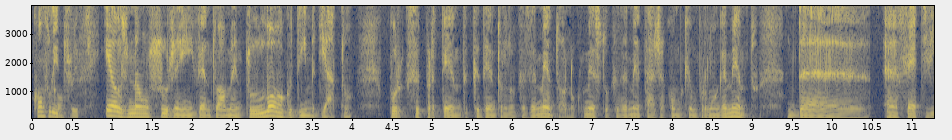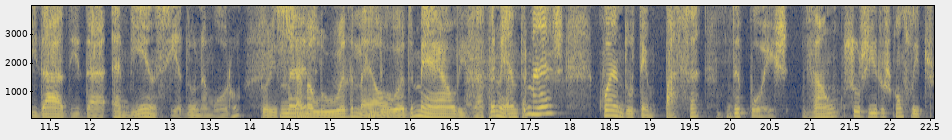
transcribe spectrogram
conflitos. conflitos. Eles não surgem eventualmente logo de imediato, porque se pretende que dentro do casamento ou no começo do casamento haja como que um prolongamento da afetividade e da ambiência do namoro. Por isso se chama lua de mel. Lua de mel, exatamente. mas quando o tempo passa, depois vão surgir os conflitos,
